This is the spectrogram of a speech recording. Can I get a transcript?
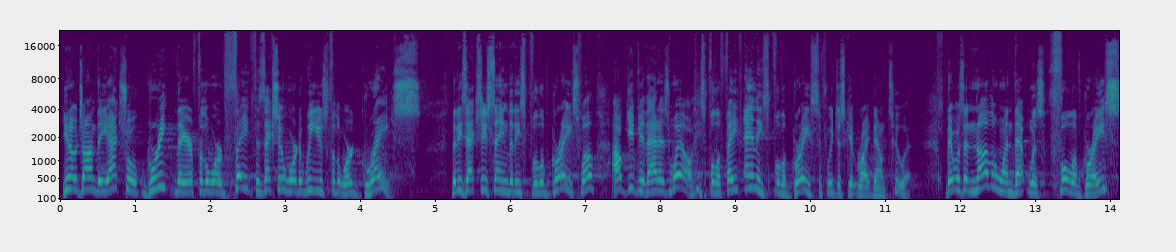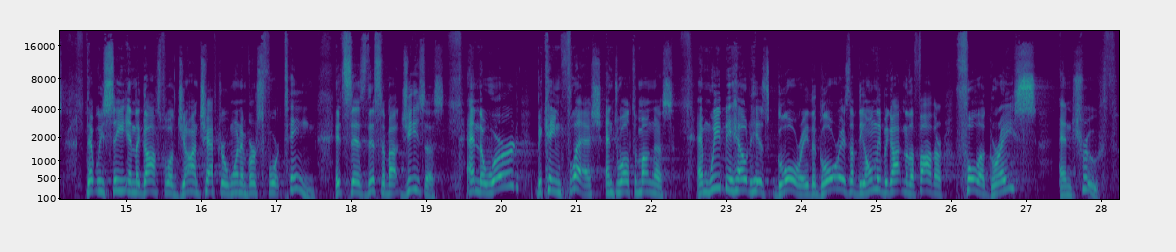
you know, John, the actual Greek there for the word faith is actually a word that we use for the word grace that he's actually saying that he's full of grace. Well, I'll give you that as well. He's full of faith and he's full of grace if we just get right down to it. There was another one that was full of grace that we see in the Gospel of John, chapter 1 and verse 14. It says this about Jesus And the Word became flesh and dwelt among us, and we beheld his glory. The glory is of the only begotten of the Father, full of grace and truth.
